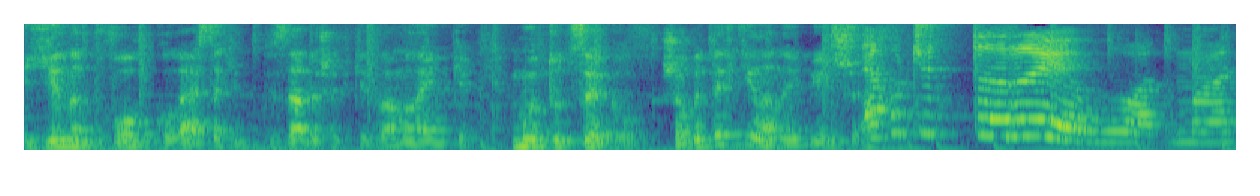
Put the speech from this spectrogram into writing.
є на двох колесах, і ззаду ще такі два маленькі, мотоцикл. Що би ти хотіла найбільше? Я хочу три, от, мать.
